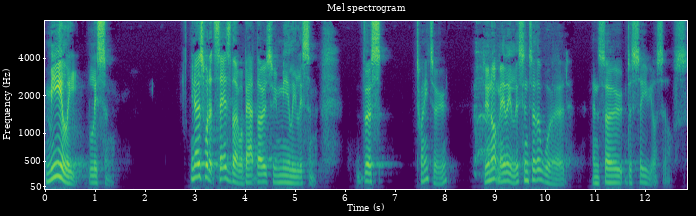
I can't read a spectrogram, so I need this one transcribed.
merely listen. You notice what it says, though, about those who merely listen. Verse 22 Do not merely listen to the word and so deceive yourselves.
